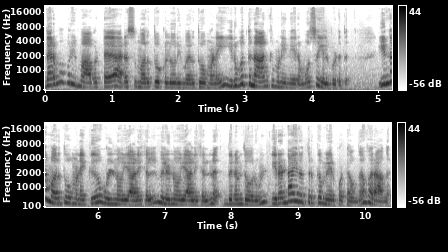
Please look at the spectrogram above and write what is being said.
தருமபுரி மாவட்ட அரசு மருத்துவக் கல்லூரி மருத்துவமனை இருபத்தி நான்கு மணி நேரமும் செயல்படுது. இந்த மருத்துவமனைக்கு உள்நோயாளிகள் வெளிநோயாளிகள்னு தினம்தோறும் இரண்டாயிரத்திற்கும் மேற்பட்டவங்க வராங்க.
